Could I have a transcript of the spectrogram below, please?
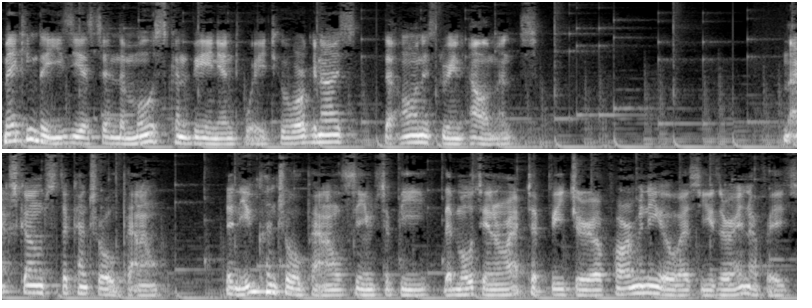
making the easiest and the most convenient way to organize the on-screen elements. Next comes the control panel. The new control panel seems to be the most interactive feature of Harmony OS user interface.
